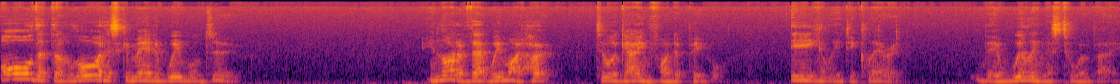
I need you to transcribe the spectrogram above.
All that the Lord has commanded we will do. In light of that, we might hope to again find a people eagerly declaring their willingness to obey.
